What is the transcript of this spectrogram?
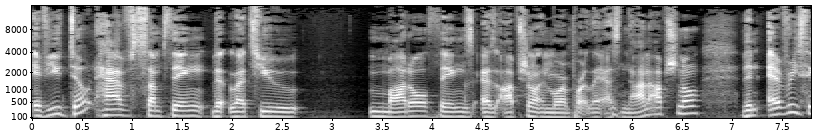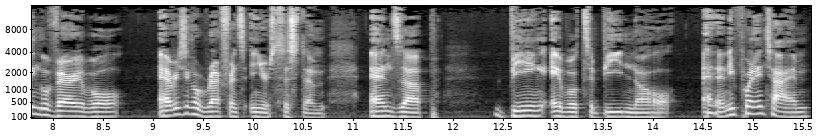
if you don't have something that lets you model things as optional and more importantly as non-optional, then every single variable, every single reference in your system ends up being able to be null at any point in time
